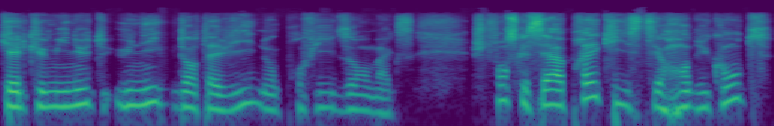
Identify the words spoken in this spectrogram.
quelques minutes uniques dans ta vie, donc profite-en au max. Je pense que c'est après qu'il s'est rendu compte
